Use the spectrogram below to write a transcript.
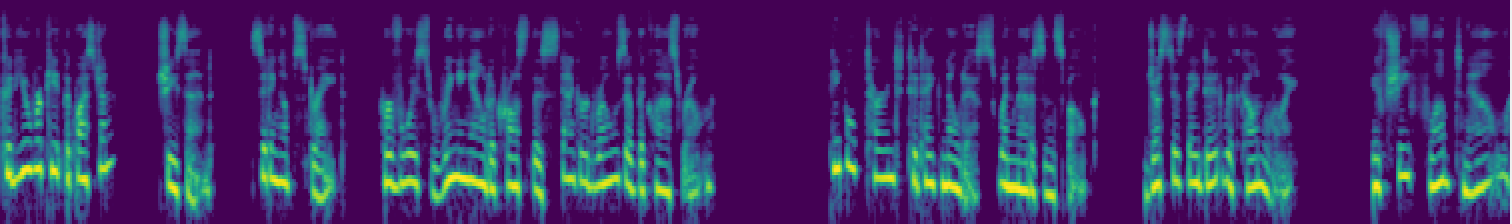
could you repeat the question? She said, sitting up straight, her voice ringing out across the staggered rows of the classroom. People turned to take notice when Madison spoke, just as they did with Conroy. If she flubbed now,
